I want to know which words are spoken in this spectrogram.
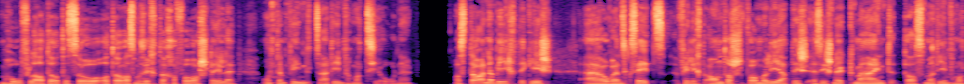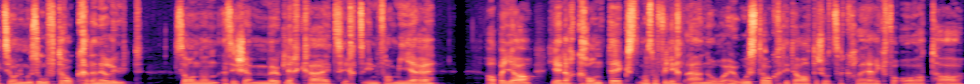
im Hofladen oder so, oder was man sich da vorstellen kann. Und dann findet sie auch die Informationen. Was da noch wichtig ist, auch wenn das Gesetz vielleicht anders formuliert ist, es ist nicht gemeint, dass man die Informationen muss aufdrucken Leuten, sondern es ist eine Möglichkeit, sich zu informieren. Aber ja, je nach Kontext muss man vielleicht auch noch eine ausgedruckte Datenschutzerklärung vor Ort haben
